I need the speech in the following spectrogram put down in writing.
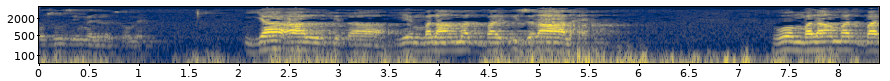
خصوصی مجلسوں میں۔ یا آل کتاب یہ ملامت بر اضلال ہے۔ وہ ملامت بر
